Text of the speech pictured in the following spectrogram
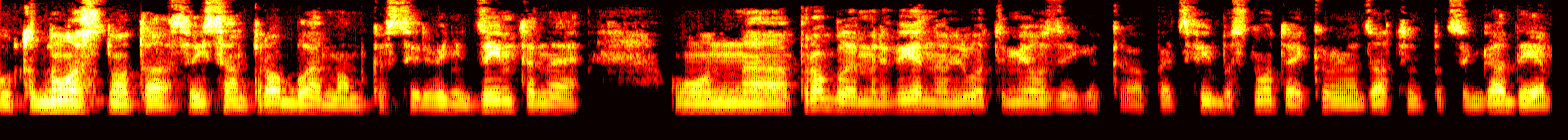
būtu nost no tās visām problēmām, kas ir viņa dzimtenē. Un uh, problēma ir viena ļoti milzīga, ka pēc FIBAS noteikumiem līdz 18 gadiem,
